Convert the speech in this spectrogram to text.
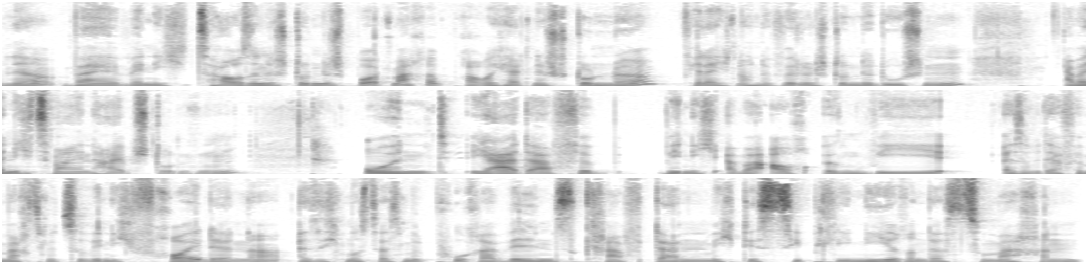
ne? Weil wenn ich zu Hause eine Stunde Sport mache, brauche ich halt eine Stunde, vielleicht noch eine Viertelstunde duschen, aber nicht zweieinhalb Stunden. Und ja, dafür bin ich aber auch irgendwie also dafür macht es mir zu wenig Freude, ne? Also ich muss das mit purer Willenskraft dann mich disziplinieren, das zu machen.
